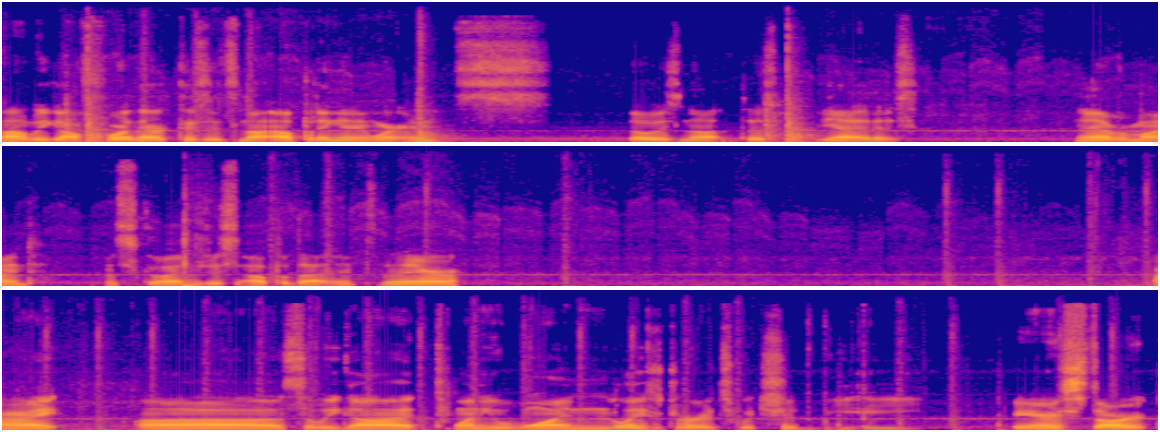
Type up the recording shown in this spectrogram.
Oh, we got four there because it's not outputting anywhere. And so is not this. Yeah, it is. Never mind. Let's go ahead and just output that into there. Alright. Uh, so we got 21 laser turrets, which should be a fair start.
